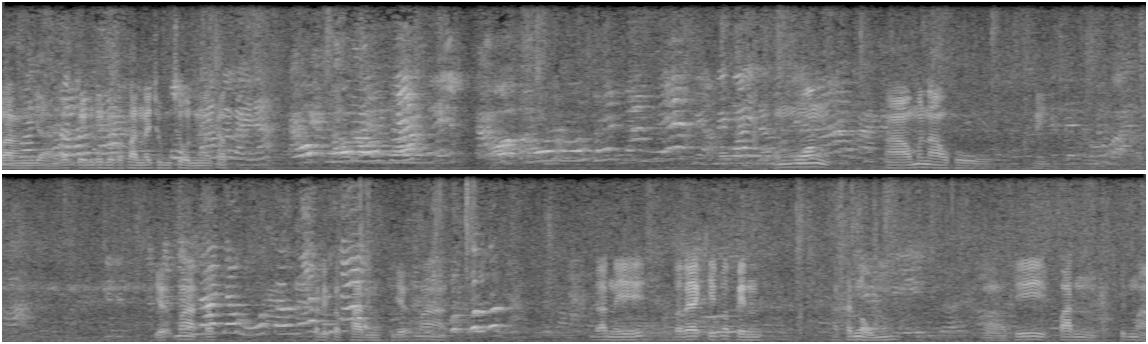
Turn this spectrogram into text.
บางอย่างก็เป็นผลิตภัณฑ์ในชุมชนนะครับมะม่วงหาวมะนาวโหนี่เยอะมากครับ ผลิตภัณฑ์เยอะมาก ด้านนี้ตอนแรกคิดว่าเป็นขนม ที่ปั้นขึ้นมา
